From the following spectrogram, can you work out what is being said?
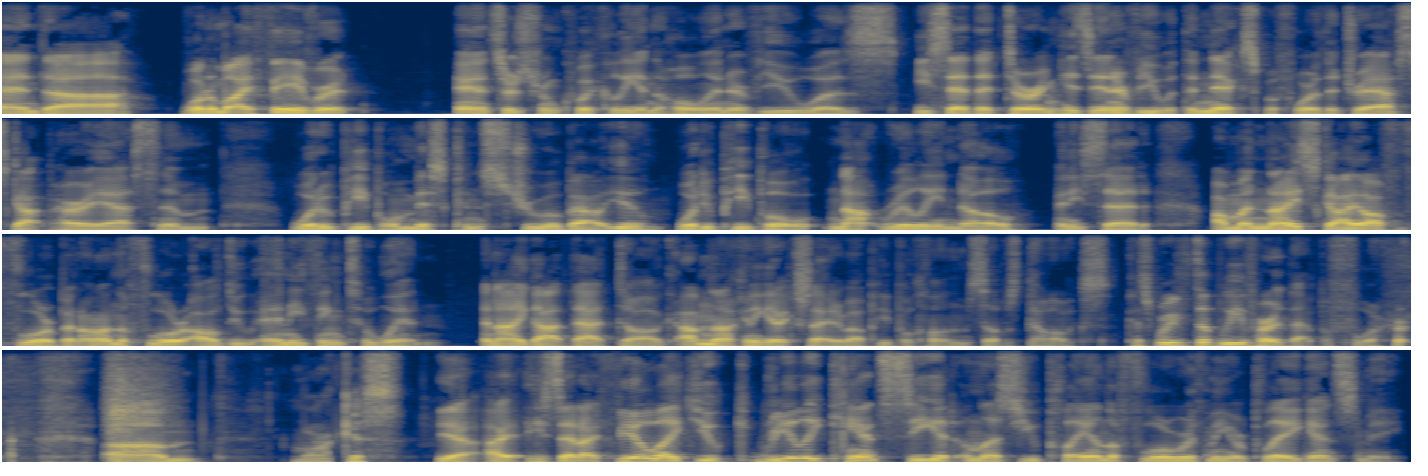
And uh, one of my favorite answers from Quickley in the whole interview was he said that during his interview with the Knicks before the draft, Scott Perry asked him, What do people misconstrue about you? What do people not really know? And he said, I'm a nice guy off the floor, but on the floor, I'll do anything to win. And I got that dog. I'm not going to get excited about people calling themselves dogs because we've we've heard that before. um, Marcus. yeah, I, he said, I feel like you really can't see it unless you play on the floor with me or play against me.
